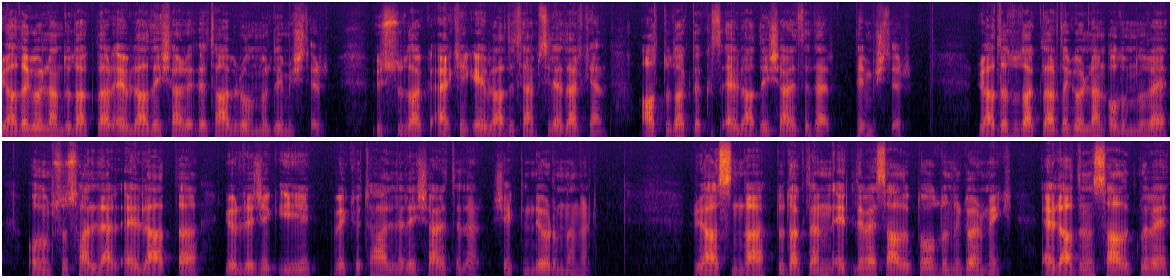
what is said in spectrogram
Rüyada görülen dudaklar evlada işaretle tabir olunur demiştir. Üst dudak erkek evladı temsil ederken alt dudak da kız evladı işaret eder demiştir. Rüyada dudaklarda görülen olumlu ve olumsuz haller evlatta görülecek iyi ve kötü hallere işaret eder şeklinde yorumlanır. Rüyasında dudaklarının etli ve sağlıklı olduğunu görmek, evladının sağlıklı ve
